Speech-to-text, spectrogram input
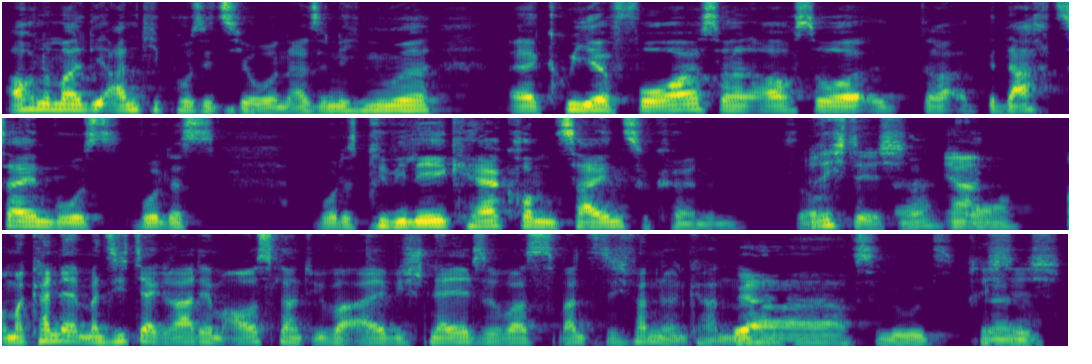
auch nochmal die Antiposition, also nicht nur äh, queer for, sondern auch so bedacht sein, wo es, wo das, wo das Privileg herkommt, sein zu können. So, Richtig, ja? ja. ja. Und man kann ja, man sieht ja gerade im Ausland überall, wie schnell sowas sich wandeln kann. Ne? Ja, absolut. Richtig. Ja.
